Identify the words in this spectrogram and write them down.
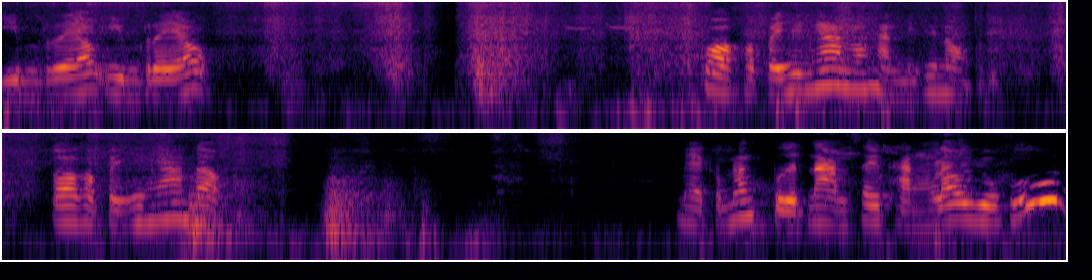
อิ่มแล้ว อิ่มแล้วก็เข้าไปให้งานมาหันนี่พี่น้องต่อเข้าไปให้งานแล้วแม่กำลังเปิดน้ำใส่ถังเหล้าอยู่พูน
